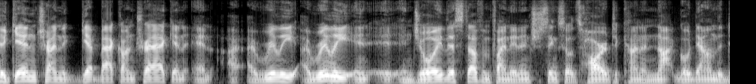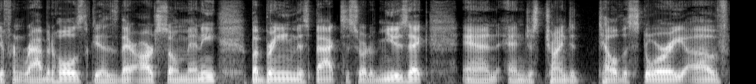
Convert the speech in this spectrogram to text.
again trying to get back on track and and I, I really I really in, enjoy this stuff and find it interesting so it's hard to kind of not go down the different rabbit holes because there are so many but bringing this back to sort of music and and just trying to tell the story of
